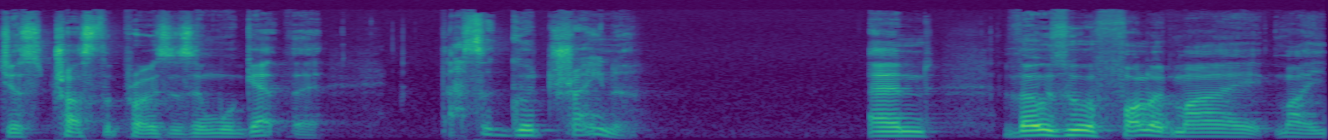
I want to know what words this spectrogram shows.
Just trust the process and we'll get there. That's a good trainer. And those who have followed my my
